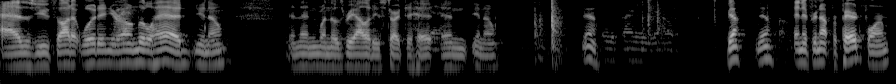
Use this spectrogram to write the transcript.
as you thought it would in your own little head you know and then when those realities start to hit Yeah. and you know yeah Little tiny reality. yeah, yeah. And if you're not prepared for them,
